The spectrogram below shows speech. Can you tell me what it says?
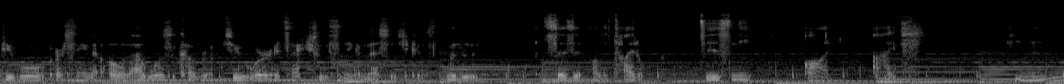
people are saying that oh that was a cover up too, or it's actually sending a message because literally it says it on the title. Disney on ice. Hmm.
